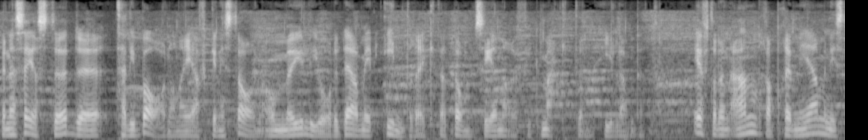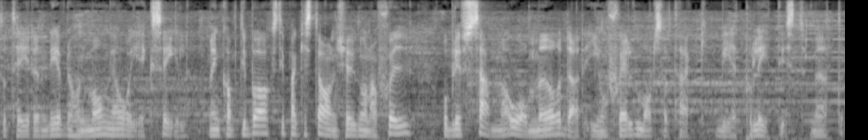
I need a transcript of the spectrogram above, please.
Benazir stödde talibanerna i Afghanistan och möjliggjorde därmed indirekt att de senare fick makten i landet. Efter den andra premiärministertiden levde hon många år i exil men kom tillbaks till Pakistan 2007 och blev samma år mördad i en självmordsattack vid ett politiskt möte.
